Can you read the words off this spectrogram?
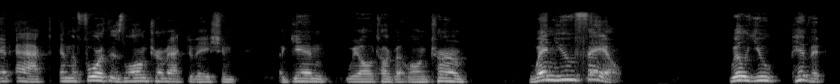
and act? And the fourth is long term activation. Again, we all talk about long term. When you fail, will you pivot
